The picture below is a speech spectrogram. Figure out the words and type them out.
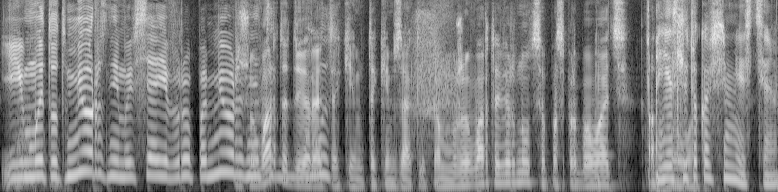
И мы тут мерзнем, и вся Европа мерзнет. варта И, давяраць Гос- таким таким заклікам уже варта вернуться паспрабаваць А Если только все вместе.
